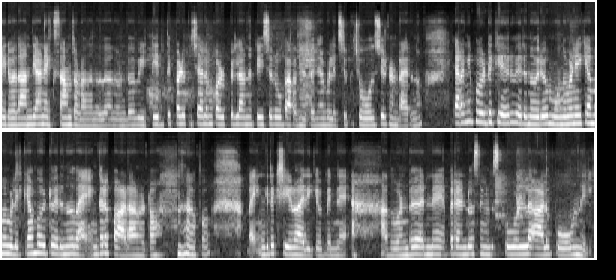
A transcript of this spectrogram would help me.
ഇരുപതാം തീയതിയാണ് എക്സാം തുടങ്ങുന്നത്. അതുകൊണ്ട് വീട്ടിൽ ഇരുത്തി പഠിപ്പിച്ചാലും കുഴപ്പമില്ല എന്ന് ടീച്ചർ പറഞ്ഞിട്ട് ഞാൻ വിളിച്ച് ചോദിച്ചിട്ടുണ്ടായിരുന്നു. ഇറങ്ങി പോയിട്ട് കയറി വരുന്ന ഒരു മൂന്ന് മണിയൊക്കെ ആകുമ്പോൾ വിളിക്കാൻ പോയിട്ട് വരുന്നത് ഭയങ്കര പാടാണ് കേട്ടോ. അപ്പം ഭയങ്കര ക്ഷീണമായിരിക്കും പിന്നെ. അതുകൊണ്ട് തന്നെ ഇപ്പോൾ രണ്ട് ദിവസം കൊണ്ട് സ്കൂളിൽ ആൾ പോകുന്നില്ല.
